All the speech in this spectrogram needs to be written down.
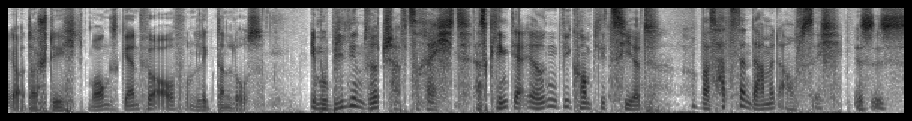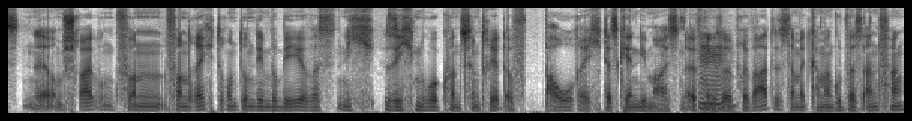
ja, da stehe ich morgens gern für auf und leg dann los. Immobilienwirtschaftsrecht, das klingt ja irgendwie kompliziert. Was hat es denn damit auf sich? Es ist eine Umschreibung von, von Recht rund um die Immobilie, was nicht sich nur konzentriert auf Baurecht. Das kennen die meisten. Öffentliches mhm. oder privates, damit kann man gut was anfangen.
